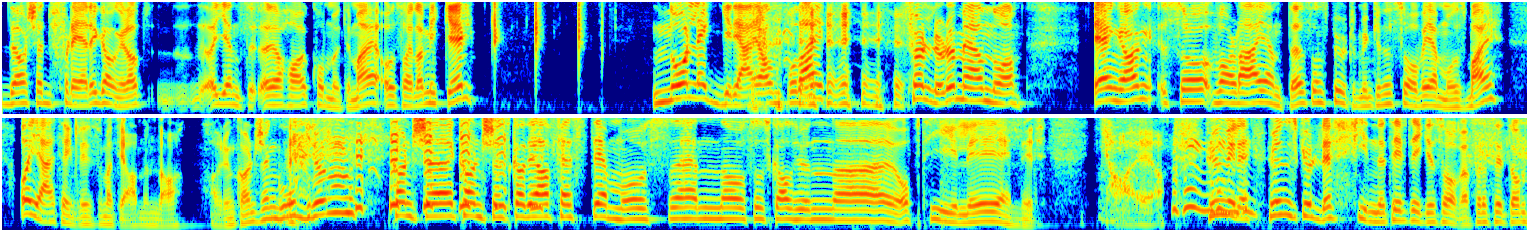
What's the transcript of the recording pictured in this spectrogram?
det har skjedd flere ganger at jenter eh, har kommet til meg og sagt Mikkel, nå legger jeg an på deg. Følger du med nå? En gang så var det ei jente som spurte om hun kunne sove hjemme hos meg. Og jeg tenkte liksom at ja, men da har hun kanskje en god grunn. Kanskje, kanskje skal de ha fest hjemme hos henne, og så skal hun uh, opp tidlig, eller Ja, ja. Hun, ville, hun skulle definitivt ikke sove, for å si det sånn.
